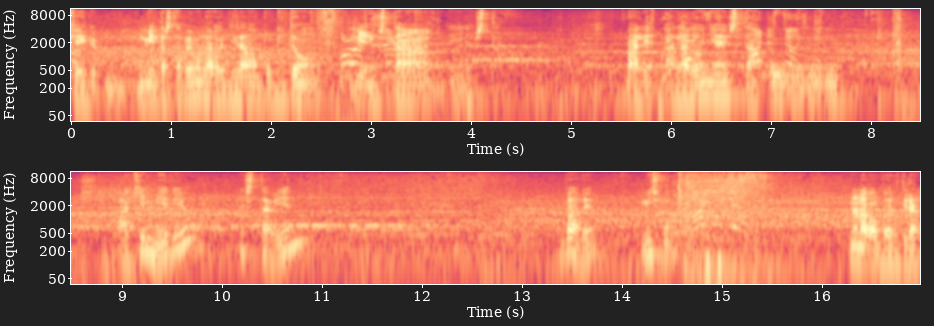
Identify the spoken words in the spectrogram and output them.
Que mientras tapemos la retirada un poquito, bien está y ya está. Vale, a la doña esta. Uh, uh, uh. Aquí en medio está bien. Vale, mismo. No la va a poder tirar.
